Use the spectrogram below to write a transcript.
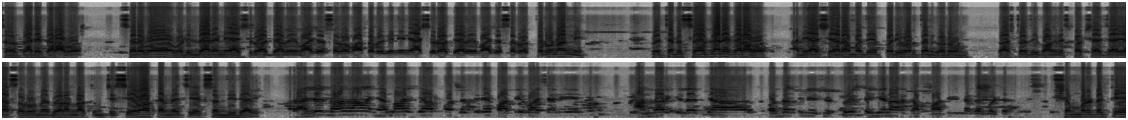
सहकार्य करावं. सर्व वडीलधाऱ्यांनी आशीर्वाद द्यावे माझ्या सर्व माता भगिनींनी आशीर्वाद द्यावे माझ्या सर्व तरुणांनी प्रचंड सहकार्य करावं आणि या शहरामध्ये परिवर्तन घडवून राष्ट्रवादी काँग्रेस पक्षाच्या या सर्व उमेदवारांना तुमची सेवा करण्याची एक संधी द्यावी. राजेश दादा यांना ज्या पद्धतीने पाथरी भाषाने आमदार केलं त्या पद्धतीने टुरिस्ट येणार का पाथरी नगर परिषद? शंभर टक्के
